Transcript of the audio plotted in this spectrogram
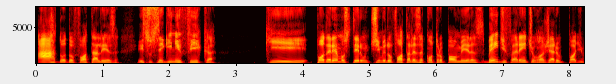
árdua do Fortaleza. Isso significa que poderemos ter um time do Fortaleza contra o Palmeiras bem diferente. O Rogério pode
